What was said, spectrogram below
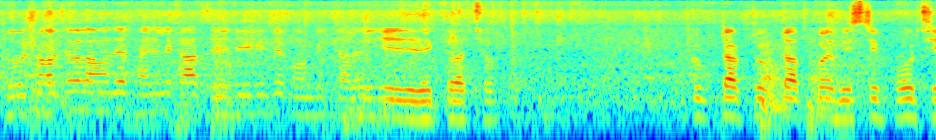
তো সকাল সকাল আমাদের ফাইনালি কাজ রেডি হয়ে গেছে কমপ্লিট চালু হয়ে গিয়ে দেখতে পাচ্ছ টুকটাক টুকটাক করে বৃষ্টি পড়ছে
